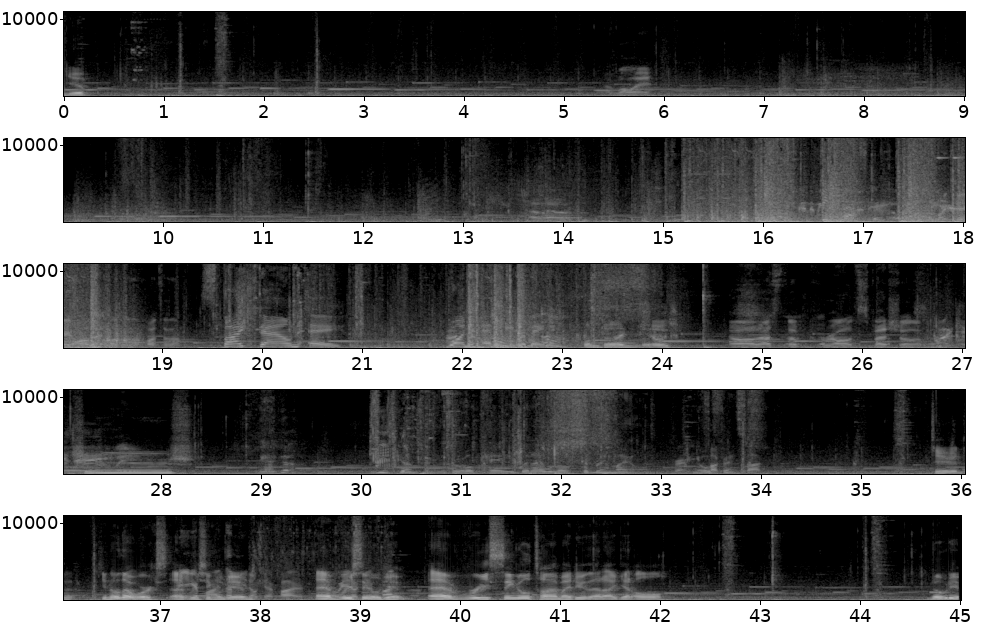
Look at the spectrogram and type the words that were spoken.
Yep. One way. One J, all the both of them, both of them. Spike down A. One enemy remaining. One time. Nice. oh, that's the PROD special. Holy. Sheesh. These gun things are okay, but I will also bring my own. Bro, you No offense. suck. Dude, you know that works When every get single them, game? don't get fired. Oh, Every don't single game. Every single time I do that, I get all. Nobody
